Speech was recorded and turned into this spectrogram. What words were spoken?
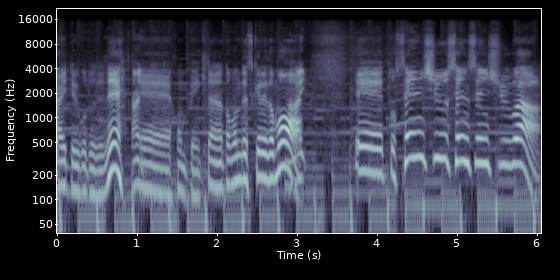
はいということでね、はい。えー本編いきたいなと思うんですけれども、はい。えー、と先週先々週は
